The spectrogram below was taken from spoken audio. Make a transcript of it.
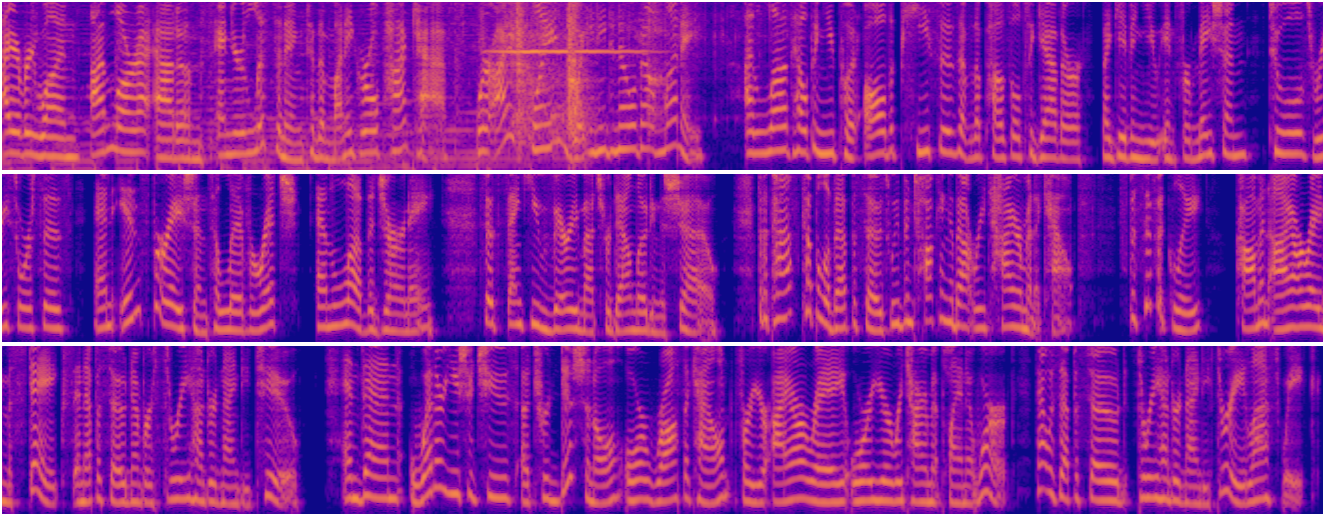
Hi, everyone. I'm Laura Adams, and you're listening to the Money Girl podcast, where I explain what you need to know about money. I love helping you put all the pieces of the puzzle together by giving you information, tools, resources, and inspiration to live rich and love the journey. So, thank you very much for downloading the show. For the past couple of episodes, we've been talking about retirement accounts, specifically common IRA mistakes in episode number 392. And then whether you should choose a traditional or Roth account for your IRA or your retirement plan at work. That was episode 393 last week.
